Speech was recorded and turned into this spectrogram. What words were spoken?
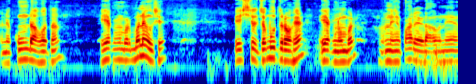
અને કુંડા હોતન. એક નંબર બનાવ્યું છે. સ્પેશિયલ ચબૂતરો છે. એક નંબર. અને પારેડા અને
